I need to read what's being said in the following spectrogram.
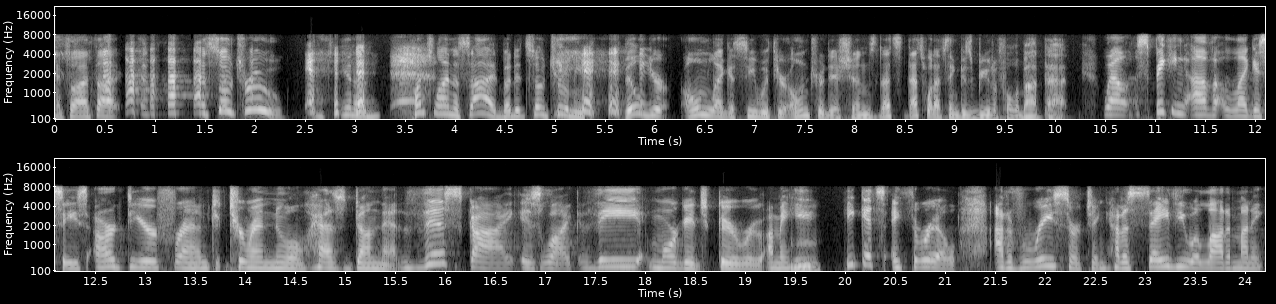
And so I thought, that's so true. You know, punchline aside, but it's so true. I mean, build your own legacy with your own traditions. That's that's what I think is beautiful about that. Well, speaking of legacies, our dear friend Turan Newell has done that. This guy is like the mortgage guru. I mean, he mm. He gets a thrill out of researching how to save you a lot of money,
